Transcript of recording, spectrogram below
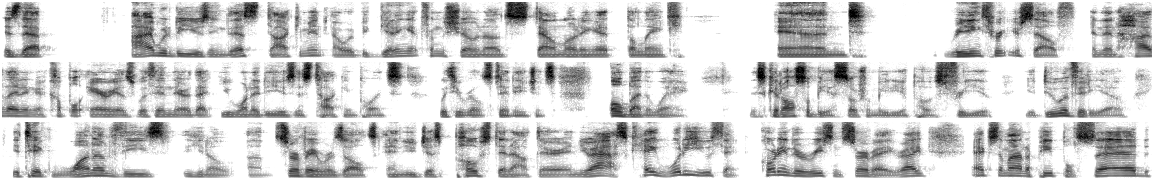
is that i would be using this document. I would be getting it from the show notes downloading it the link and reading through it yourself and then highlighting a couple areas within there that you wanted to use as talking points with your real estate agents. Oh by the way this could also be a social media post for you. You do a video, you take one of these, you know, um, survey results, and you just post it out there, and you ask, "Hey, what do you think?" According to a recent survey, right? X amount of people said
